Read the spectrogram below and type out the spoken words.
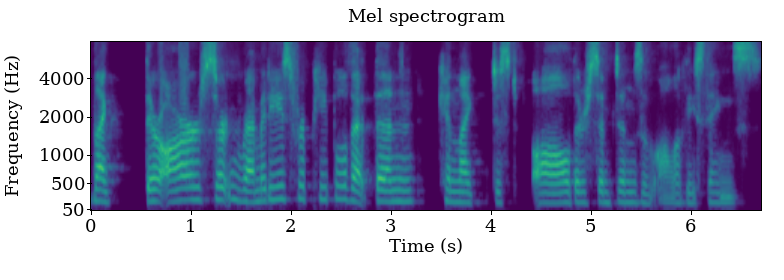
like there are certain remedies for people that then can like just all their symptoms of all of these things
